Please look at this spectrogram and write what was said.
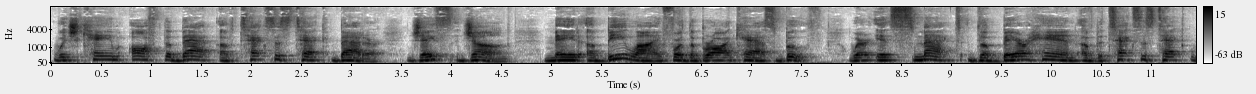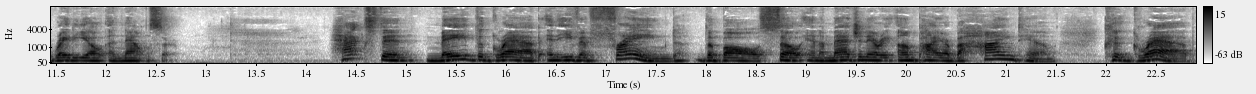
which came off the bat of Texas Tech batter Jace Jung, made a beeline for the broadcast booth, where it smacked the bare hand of the Texas Tech radio announcer. Haxton made the grab and even framed the ball so an imaginary umpire behind him could grab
